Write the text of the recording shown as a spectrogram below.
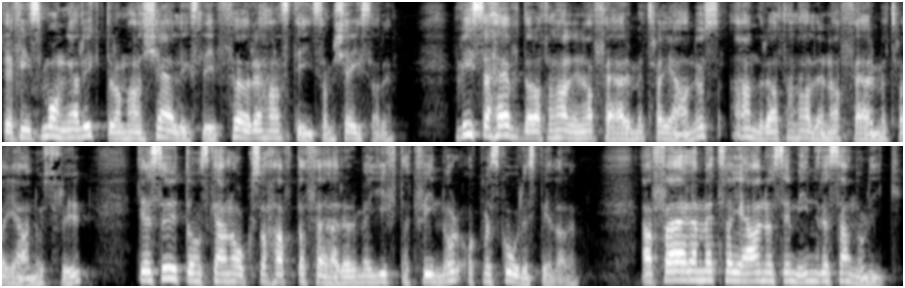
Det finns många rykten om hans kärleksliv före hans tid som kejsare. Vissa hävdar att han hade en affär med Trajanus, andra att han hade en affär med Trajanus fru. Dessutom ska han också haft affärer med gifta kvinnor och med skådespelare. Affären med Trajanus är mindre sannolik,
